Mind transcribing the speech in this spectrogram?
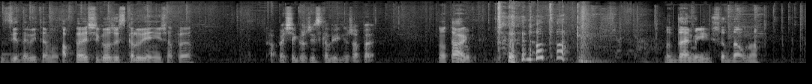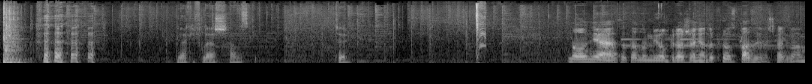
z jednego itemu. AP się gorzej skaluje niż AP. AP się gorzej skaluje niż AP? No tak. No tak. No daj mi shutdowna. Jaki flash, Hanski. Ty. No nie, to tam mi obrażenia, dopiero z bazy wyszedłem.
